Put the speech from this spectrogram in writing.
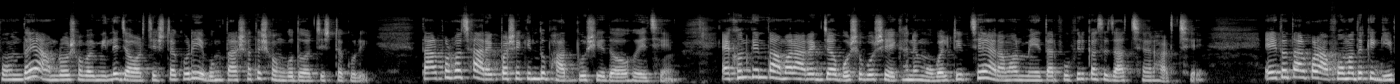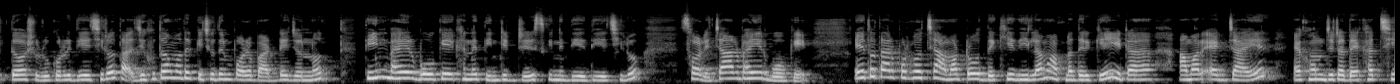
ফোন দেয়, আমরাও সবাই মিলে যাওয়ার চেষ্টা করি এবং তার সাথে সঙ্গ দেওয়ার চেষ্টা করি। তারপর হচ্ছে আরেক পাশে কিন্তু ভাত বসিয়ে দেওয়া হয়েছে। এখন কিন্তু আমার আরেক যা বসে বসে এখানে মোবাইল টিপছে আর আমার মেয়ে তার ফুফির কাছে যাচ্ছে আর হাঁটছে। এই তো তারপর আপু আমাদেরকে গিফট দেওয়া শুরু করে দিয়েছিল। তা যেহেতু আমাদের কিছুদিন পরে বার্থডের জন্য তিন ভাইয়ের বউকে এখানে তিনটি ড্রেস কিনে দিয়ে দিয়েছিল। সরি চার ভাইয়ের বউকে। এই তো তারপর হচ্ছে আমারটাও দেখিয়ে দিলাম আপনাদেরকে। এটা আমার এক জায়ের, এখন যেটা দেখাচ্ছি।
